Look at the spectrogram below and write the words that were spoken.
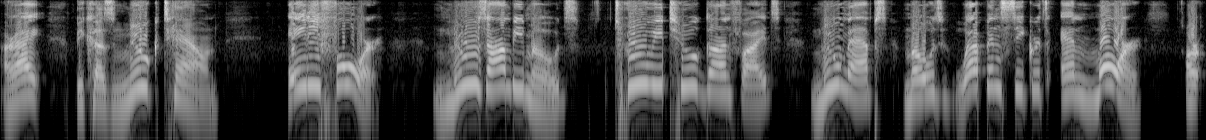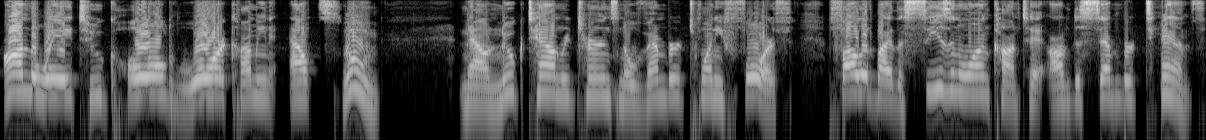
All right, because Nuketown 84 new zombie modes, 2v2 gunfights, new maps, modes, weapons, secrets, and more are on the way to Cold War coming out soon. Now, Nuketown returns November 24th, followed by the Season 1 content on December 10th.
